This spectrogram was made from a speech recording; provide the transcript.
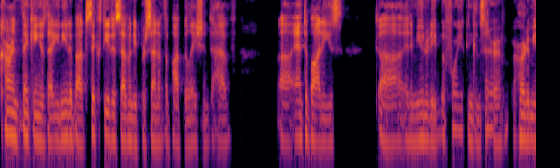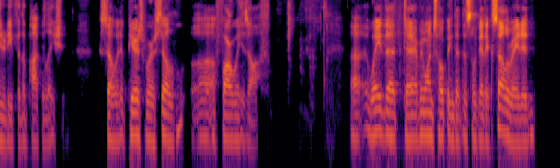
current thinking is that you need about 60 to 70% of the population to have uh, antibodies uh, and immunity before you can consider herd immunity for the population. So it appears we're still uh, a far ways off. Uh, a way that uh, everyone's hoping that this will get accelerated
